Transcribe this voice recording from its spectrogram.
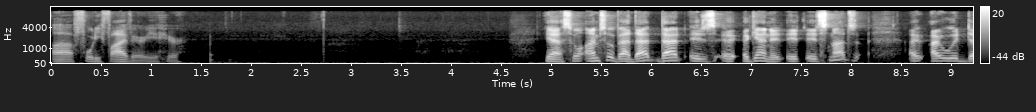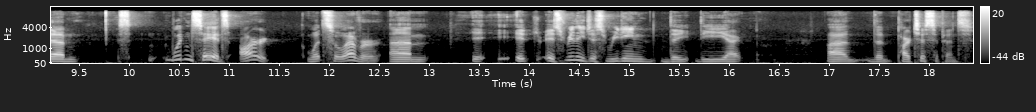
uh, 45 area here. Yeah, so I'm so bad. That that is again, it, it it's not. I I would um, wouldn't say it's art whatsoever. Um, it, it it's really just reading the the uh, uh, the participants.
